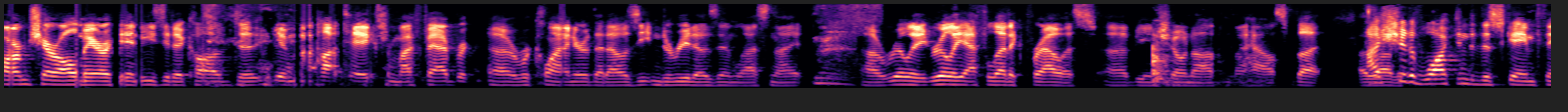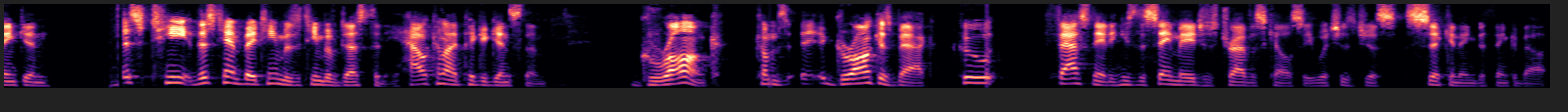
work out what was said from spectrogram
armchair all American, easy to call to give my hot takes from my fabric uh, recliner that I was eating Doritos in last night. Uh, really, really athletic prowess uh, being shown off in my house. But I, I should have walked into this game thinking this team, this Tampa Bay team is a team of destiny. How can I pick against them? Gronk comes. Gronk is back. Who fascinating? He's the same age as Travis Kelce, which is just sickening to think about.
